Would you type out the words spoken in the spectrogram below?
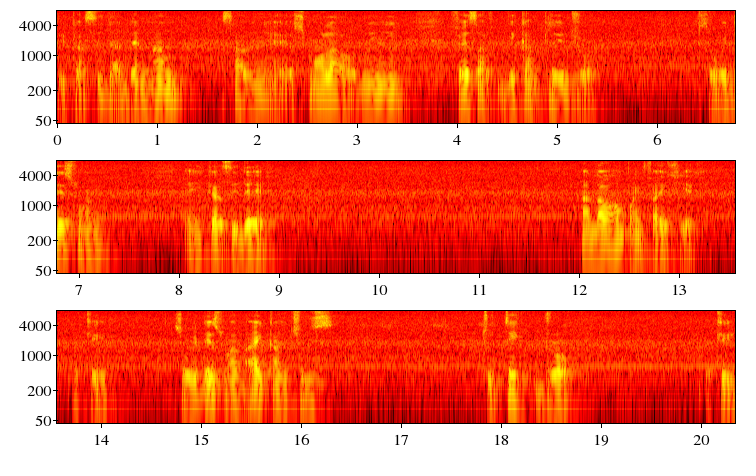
you can see that the none is having a smaller or meaning. First half they can play draw. So with this one and you can see the under 1.5 here okay so with this one I can choose to take draw. Okay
